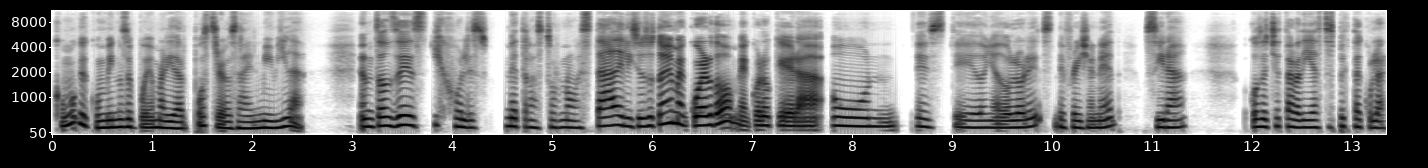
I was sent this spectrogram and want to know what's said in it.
¿cómo que con vino se puede maridar postre? O sea, en mi vida. Entonces, híjoles, me trastornó. Está delicioso. Todavía me acuerdo, me acuerdo que era un, este, Doña Dolores de Freixenet, Cira, cosecha tardía, está espectacular.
